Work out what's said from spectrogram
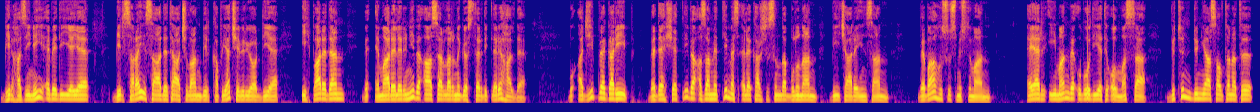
bir hazine-i ebediyeye, bir saray-ı saadete açılan bir kapıya çeviriyor diye ihbar eden ve emarelerini ve asarlarını gösterdikleri halde, bu acip ve garip ve dehşetli ve azametli mesele karşısında bulunan biçare insan ve bahusus Müslüman, eğer iman ve ubudiyeti olmazsa, bütün dünya saltanatı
